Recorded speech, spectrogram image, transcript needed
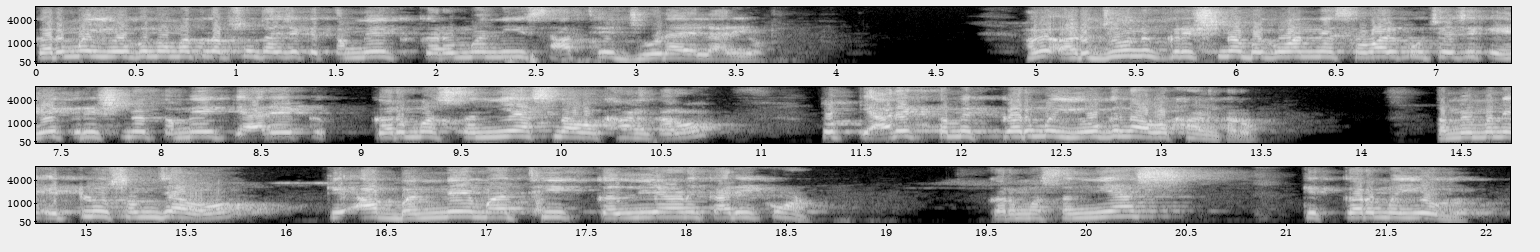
કર્મયોગનો મતલબ શું થાય છે કે તમે કર્મની સાથે જોડાયેલા રહ્યો. હવે અર્જુન કૃષ્ણ ભગવાનને સવાલ પૂછે છે કે, હે કૃષ્ણ, તમે ક્યારેક કર્મ સંન્યાસના વખાણ કરો? તો ક્યારેક તમે કર્મ યોગના વખાણ કરો? તમે મને એટલું સમજાવો કે આ બંનેમાંથી કલ્યાણકારી કોણ? કર્મ સંન્યાસ કે કર્મયોગ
